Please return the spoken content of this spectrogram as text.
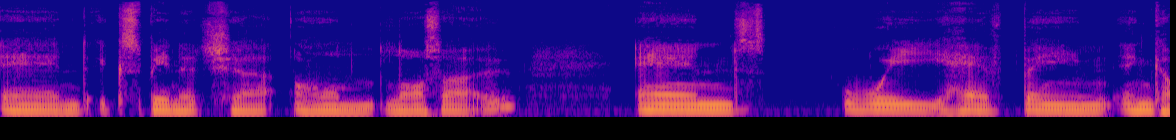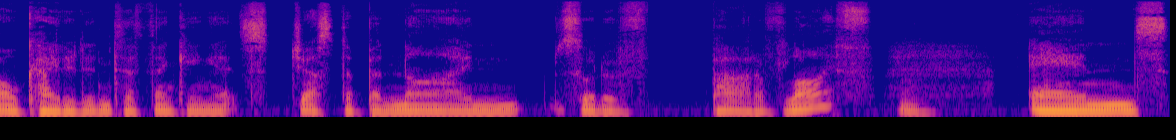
and expenditure on lotto, and we have been inculcated into thinking it's just a benign sort of part of life hmm. and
